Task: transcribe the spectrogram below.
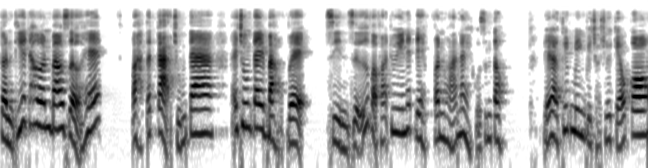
cần thiết hơn bao giờ hết. Và tất cả chúng ta hãy chung tay bảo vệ, gìn giữ và phát huy nét đẹp văn hóa này của dân tộc. Đấy là thuyết minh về trò chơi kéo co.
